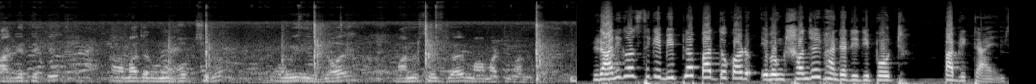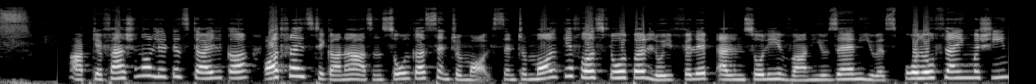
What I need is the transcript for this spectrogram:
আগে থেকে আমাদের অনুভব ছিল। এবং এই জয় মানুষের জয়, মা মাটি মানুষের। রানীগঞ্জ থেকে বিপ্লব বাদ্যকর এবং Sanjay Bhandari report, public Times. आपके फ़ैशन और लेटेस्ट स्टाइल का ऑथराइज ठिकाना आसनसोल का सेंटर मॉल सेंटर मॉल के फ़र्स्ट फ्लोर पर Louis Philippe Allen Solly Van Heusen US Polo Flying Machine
